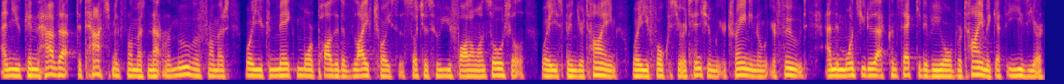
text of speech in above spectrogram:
And you can have that detachment from it and that removal from it where you can make more positive life choices, such as who you follow on social, where you spend your time, where you focus your attention with your training or with your food. And then once you do that consecutively over time, it gets easier.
